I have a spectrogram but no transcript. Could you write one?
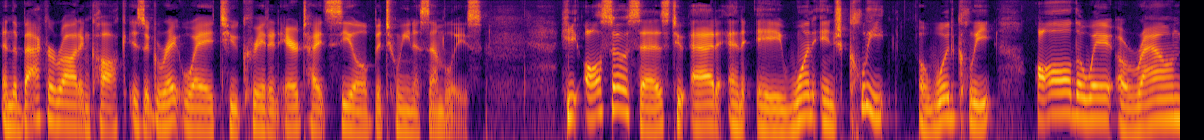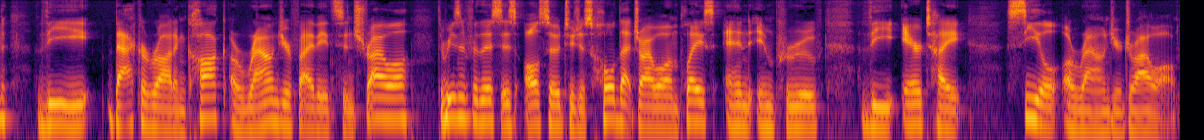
and the backer rod and caulk is a great way to create an airtight seal between assemblies. He also says to add an, a one inch cleat, a wood cleat, all the way around the backer rod and caulk around your 5 8 inch drywall. The reason for this is also to just hold that drywall in place and improve the airtight seal around your drywall.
